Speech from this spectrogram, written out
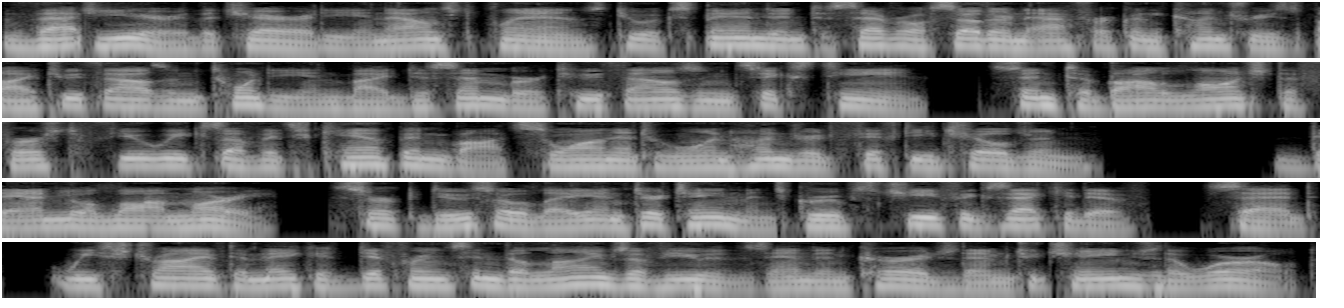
That year the charity announced plans to expand into several southern African countries by 2020 and by December 2016. Sentebale launched the first few weeks of its camp in Botswana to 150 children. Daniel Lamarre, Cirque du Soleil Entertainment Group's chief executive, said, we strive to make a difference in the lives of youths and encourage them to change the world.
